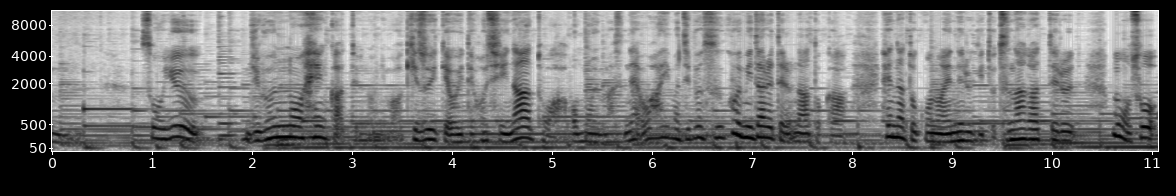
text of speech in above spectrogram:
うん、そういう自分の変化っていうのには気づいておいてほしいなとは思いますね。わあ今自分すごい乱れてるなとか変なとこのエネルギーとつながってるもうそ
